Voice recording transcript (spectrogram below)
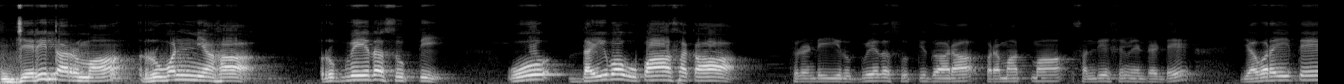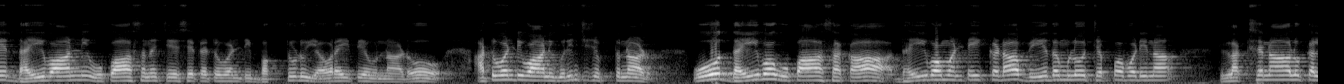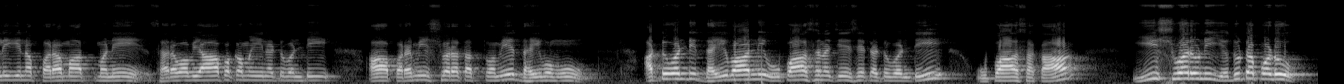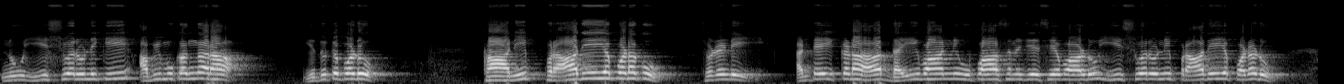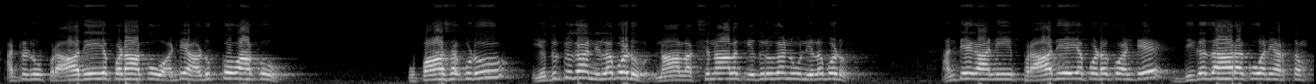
జరితర్మ రువణ్య ఋగ్వేద సూక్తి. ఓ దైవ ఉపాసక. చూడండి ఈ ఋగ్వేద సూక్తి ద్వారా పరమాత్మ సందేశం ఏంటంటే ఎవరైతే దైవాన్ని ఉపాసన చేసేటటువంటి భక్తుడు ఎవరైతే ఉన్నాడో అటువంటి వాని గురించి చెప్తున్నాడు. ఓ దైవ ఉపాసక. దైవం అంటే ఇక్కడ వేదంలో చెప్పబడిన లక్షణాలు కలిగిన పరమాత్మనే సర్వవ్యాపకమైనటువంటి ఆ పరమేశ్వర తత్వమే దైవము. అటువంటి దైవాన్ని ఉపాసన చేసేటటువంటి ఉపాసక ఈశ్వరుని ఎదుటపడు నువ్వు ఈశ్వరునికి అభిముఖంగా రా. ఎదుటపడు కానీ ప్రాధేయపడకు. చూడండి అంటే ఇక్కడ దైవాన్ని ఉపాసన చేసేవాడు ఈశ్వరుని ప్రాధేయపడడు. అట్లా నువ్వు ప్రాధేయపడాకు అంటే అడుక్కోవాకు. ఉపాసకుడు ఎదుటుగా నిలబడు నా లక్షణాలకు ఎదురుగా నువ్వు నిలబడు. అంతేగాని ప్రాధేయపడకు అంటే దిగజారకు అని అర్థం.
